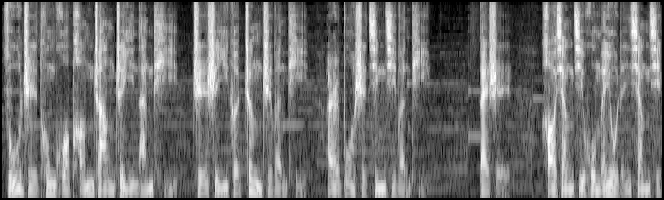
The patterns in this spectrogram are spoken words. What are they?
阻止通货膨胀这一难题只是一个政治问题，而不是经济问题。但是，好像几乎没有人相信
